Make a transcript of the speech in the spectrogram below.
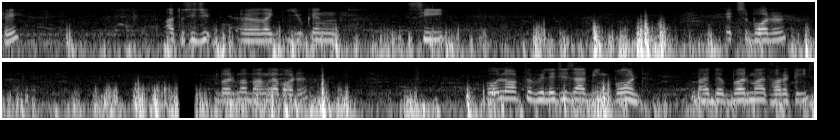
ਤੇ ਆ ਤੁਸੀਂ ਜੀ ਲਾਈਕ ਯੂ ਕੈਨ see its border Burma Bangla border whole of the villages are being burned by the Burma authorities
